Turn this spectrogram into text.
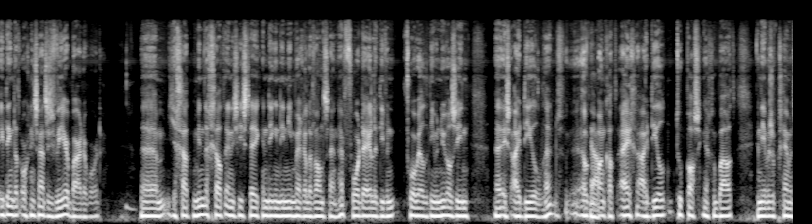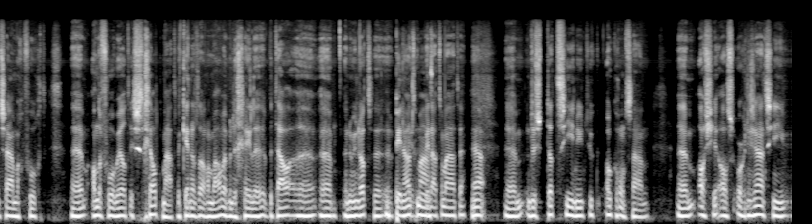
Ik denk dat organisaties weerbaarder worden. Ehm, je gaat minder geld en energie steken in dingen die niet meer relevant zijn. Hè. Voordelen die we, voorbeelden die we nu al zien, eh, is Ideal. Hè. Dus elke Ja. bank had eigen Ideal toepassingen gebouwd. En die hebben ze op een gegeven moment samengevoegd. Een ander voorbeeld is geldmaat. We kennen het allemaal. We hebben de gele betaal, eh, eh, noem je dat? Pinautomaat. pinautomaten. Ja. Ehm, dus dat zie je nu natuurlijk ook ontstaan. Als je als organisatie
